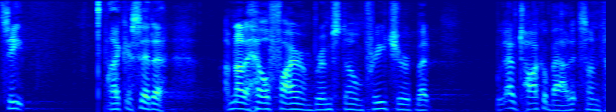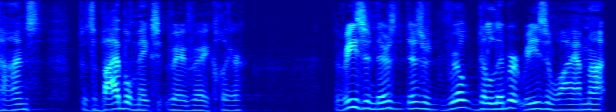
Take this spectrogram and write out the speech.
See, like I said, uh, I'm not a hellfire and brimstone preacher, but we got to talk about it sometimes because the Bible makes it very, very clear. The reason, there's, there's a real deliberate reason why I'm not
